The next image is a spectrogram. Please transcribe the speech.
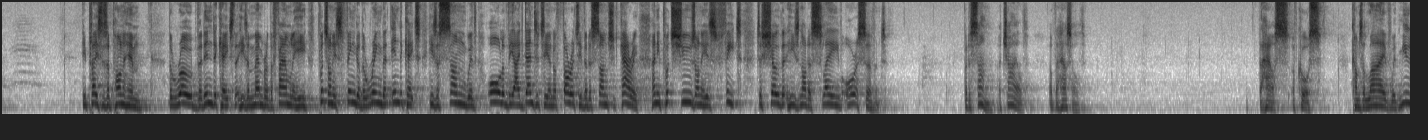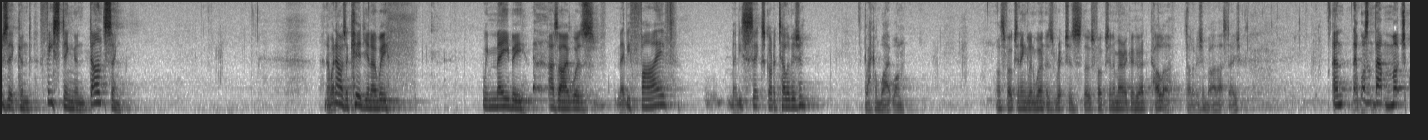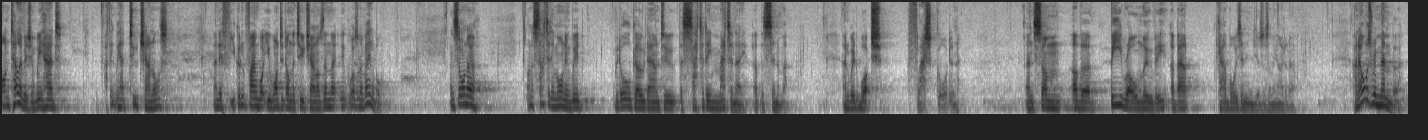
He places upon him the robe that indicates that he's a member of the family. He puts on his finger the ring that indicates he's a son with all of the identity and authority that a son should carry. And he puts shoes on his feet to show that he's not a slave or a servant, but a son, a child of the household. The house, of course, comes alive with music and feasting and dancing. Now, when I was a kid, you know, we, we maybe, as I was maybe five, maybe six, got a television, black and white one. Those folks in England weren't as rich as those folks in America who had color television by that stage. And there wasn't that much on television. We had, I think we had two channels. And if you couldn't find what you wanted on the two channels, then it wasn't available. And so on a, on a Saturday morning, we'd, we'd all go down to the Saturday matinee at the cinema. And we'd watch Flash Gordon and some other B roll movie about cowboys and Indians or something, I don't know. And I always remember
